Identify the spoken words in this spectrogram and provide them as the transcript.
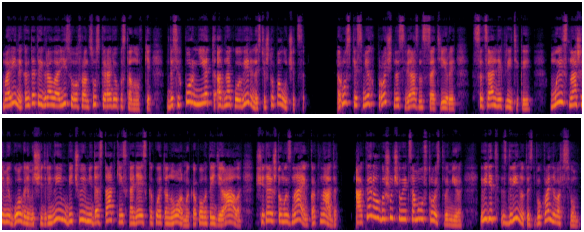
Марина когда-то играла Алису во французской радиопостановке. До сих пор нет, однако, уверенности, что получится. Русский смех прочно связан с сатирой, с социальной критикой. Мы с нашими Гоголем и Щедриным бичуем недостатки, исходя из какой-то нормы, какого-то идеала, считая, что мы знаем, как надо. А Кэрол вышучивает само устройство мира, видит сдвинутость буквально во всем.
